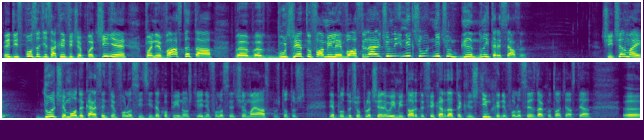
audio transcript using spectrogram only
e dispus să-ți sacrifice pe cine, pe nevastă ta, bugetul familiei voastre. N-are niciun, niciun, niciun gând, nu-l interesează. Și cel mai dulce mod în care suntem folosiți de copiii noștri. Ei ne folosesc cel mai aspru și totuși ne produce o plăcere uimitoare de fiecare dată când știm că ne folosesc, dar cu toate astea uh,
